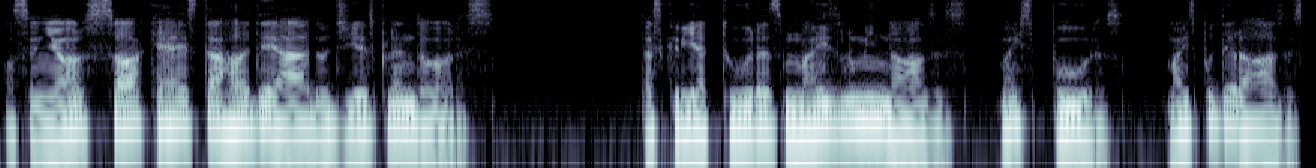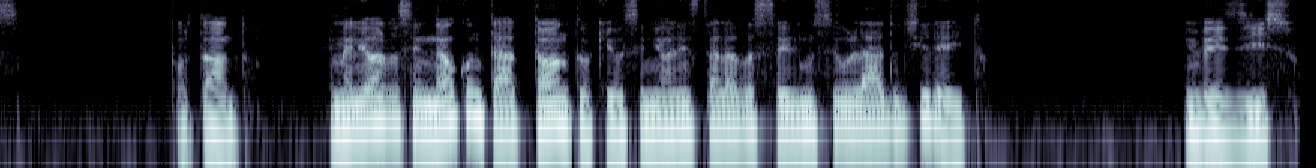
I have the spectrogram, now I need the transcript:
o Senhor só quer estar rodeado de esplendores, das criaturas mais luminosas, mais puras, mais poderosas. Portanto, é melhor você não contar tanto que o Senhor instala você no seu lado direito. Em vez disso,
